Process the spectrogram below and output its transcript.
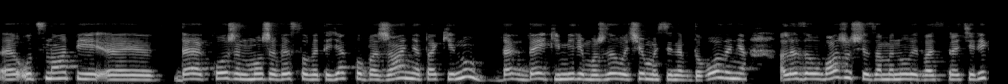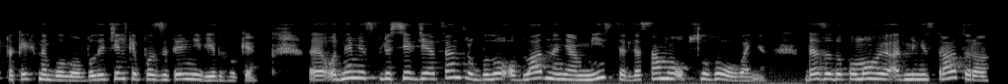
е, у ЦНАПі, е, де кожен може висловити як побажання, так і ну, де, в деякій мірі, можливо, чимось і невдоволення. Але зауважу, що за минулий 23 рік таких не було, були тільки позитивні відгуки. Е, Одним із плюсів дієцентру було обладнання місця для самообслуговування, де за допомогою адміністратора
